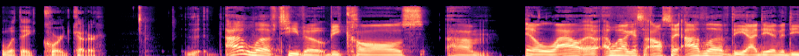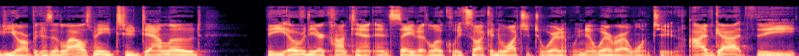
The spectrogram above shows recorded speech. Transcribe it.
with a cord cutter? I love TiVo because um, it allow. uh, Well, I guess I'll say I love the idea of a DVR because it allows me to download the over the air content and save it locally, so I can watch it to where you know wherever I want to. I've got the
